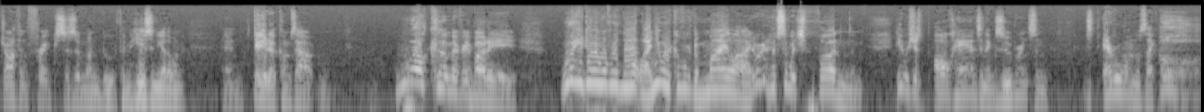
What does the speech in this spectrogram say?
Jonathan Frakes is in one booth, and he's in the other one, and Data comes out and welcome everybody. What are you doing over in that line? You want to come over to my line? We're gonna have so much fun. And he was just all hands and exuberance, and just everyone was like, "Oh,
